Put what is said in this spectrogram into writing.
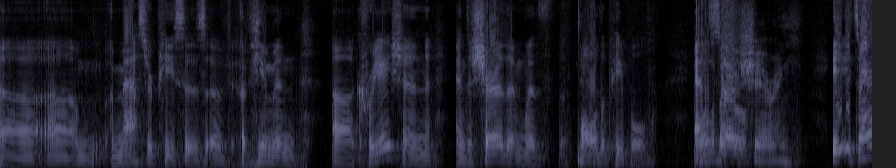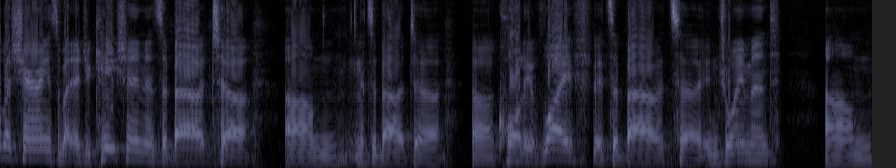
uh, um, masterpieces of, of human uh, creation and to share them with all the people. And all so about sharing. it, it's all about sharing. It's about education. It's about uh, um, it's about uh, uh, quality of life. It's about uh, enjoyment. Um,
